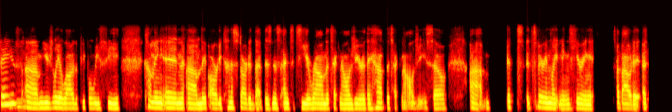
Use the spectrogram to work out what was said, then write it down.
phase. Mm-hmm. Um, usually, a lot of the people we see coming in, um, they've already kind of started that business entity around the technology or they have the technology. So um, it's it's very enlightening hearing about it at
